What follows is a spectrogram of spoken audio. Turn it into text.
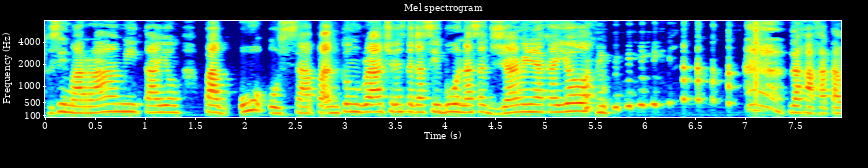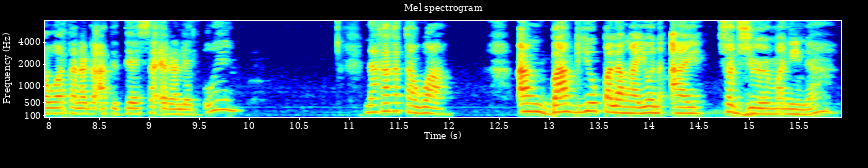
Kasi marami tayong pag-uusapan. Congratulations taga Cebu, nasa Germany na kayo. Nakakatawa talaga Ate Tessa Eralet. Uy, nakakatawa. Ang Bagyo pala ngayon ay sa Germany na.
